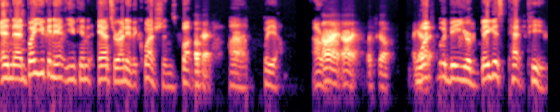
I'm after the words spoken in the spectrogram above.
and then but you can you can answer any of the questions. But Okay. uh, but yeah. All All right. right. All right. Let's go. What it. would be your biggest pet peeve?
